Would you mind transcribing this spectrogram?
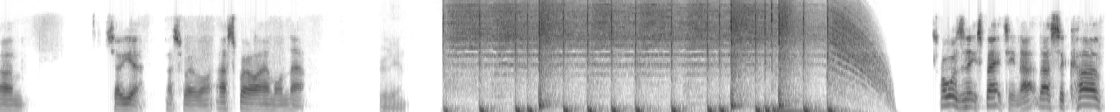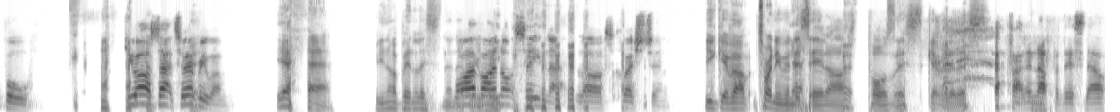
Um, so yeah, that's where I that's where I am on that. Brilliant. I wasn't expecting that. That's a curveball. You ask that to everyone. Yeah. Have you not been listening? Why every have I not seen that last question? You give up 20 minutes in. I'll pause this. Get rid of this. I've had enough of this now.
